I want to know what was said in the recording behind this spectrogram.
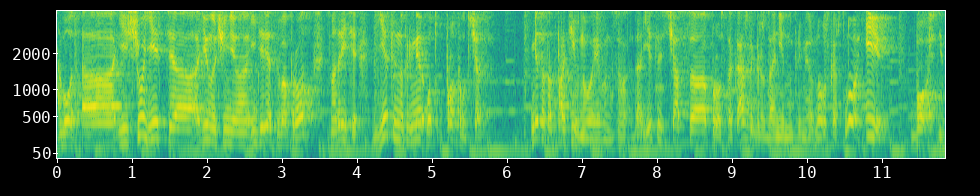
Вот, а, еще есть а, один очень а, интересный вопрос. Смотрите, если, например, вот просто вот сейчас метод от противного я его называю, да, если сейчас а, просто каждый гражданин, например, ну, скажет, ну и бог с ним,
